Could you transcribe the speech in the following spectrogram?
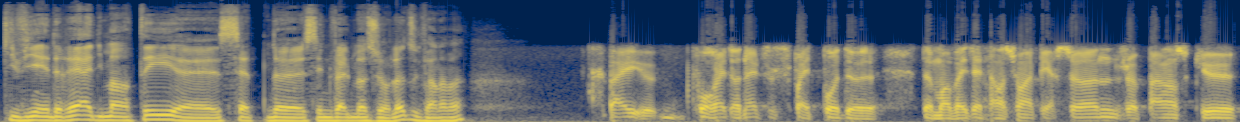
qui viendrait alimenter euh, cette, euh, ces nouvelles mesures-là du gouvernement. Ben, euh, pour être honnête, je ne prête pas de, de intentions à personne. Je pense que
